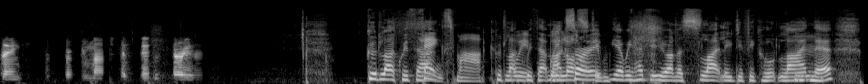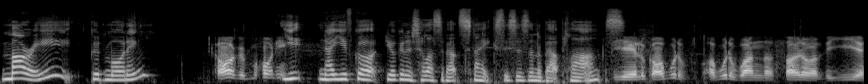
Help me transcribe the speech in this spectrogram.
Thank you very much. It's been very Good luck with that. Thanks, Mark. Good luck We- with that, we Mark. lost Sorry, him. Mm. yeah, we had you on a slightly difficult line there. Murray, good morning. Oh, good morning. You, now you've got you're going to tell us about snakes. This isn't about plants. Yeah, look, I would have I would have won the photo of the year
